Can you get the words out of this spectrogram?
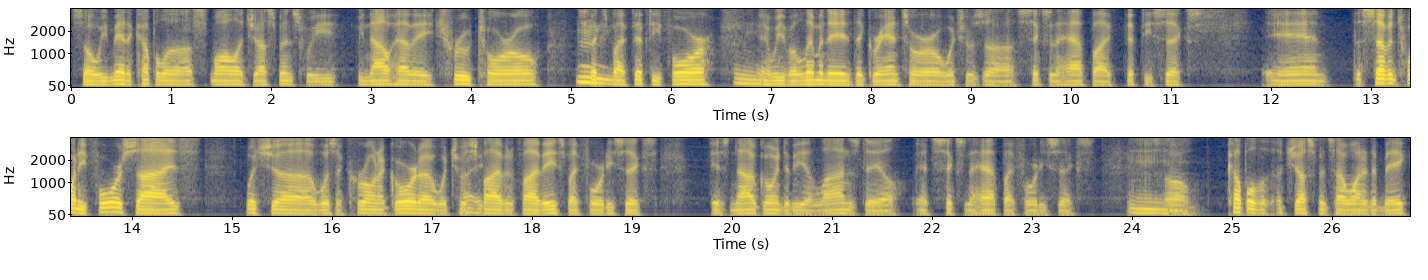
So we made a couple of small adjustments. We we now have a true Toro six Mm. by fifty four, Mm. and we've eliminated the Grand Toro, which was uh, six and a half by fifty six, and the seven twenty four size, which uh, was a Corona Gorda, which was Right. five and five eighths by forty six, is now going to be a Lonsdale at six and a half by forty six. Mm. So, a couple of adjustments I wanted to make.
